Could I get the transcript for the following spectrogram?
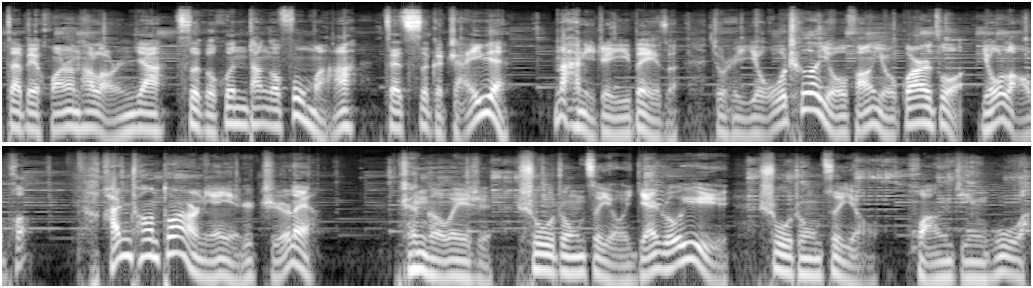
再被皇上他老人家赐个婚，当个驸马，再赐个宅院，那你这一辈子就是有车有房有官做有老婆，寒窗多少年也是值了呀！真可谓是书中自有颜如玉，书中自有黄金屋啊！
